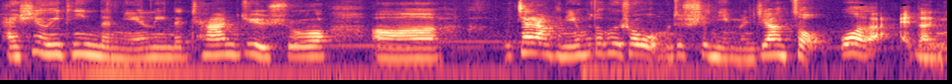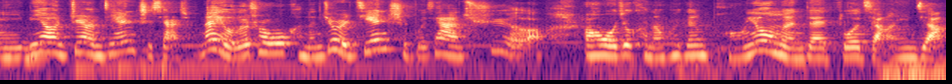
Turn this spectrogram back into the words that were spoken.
还是有一定的年龄的差距，说啊。家长肯定会都会说，我们就是你们这样走过来的，你一定要这样坚持下去。那有的时候我可能就是坚持不下去了，然后我就可能会跟朋友们再多讲一讲。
